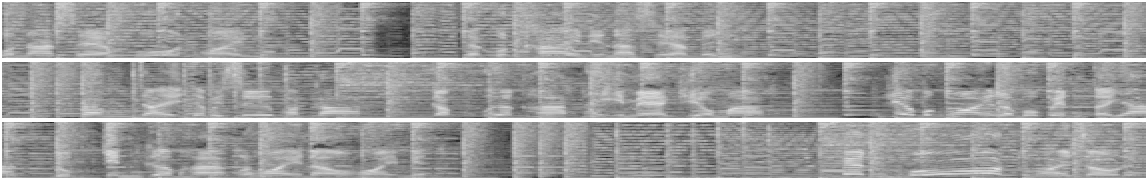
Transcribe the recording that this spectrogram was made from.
บ่น่าแซ่บโพดห้อยนี่แต่คนค่ายนี่น่าแซ่บได้นี่ตั้งใจจะไปซื้อผักกาดกับเปลือกฮาดให้อีแม่เคียวมากเลี้ยวบังห้อยแล้วบ่เป็นตายากดมกินเกือบหักแล้วห้อยเนาห้อยเม็นเหม็นโพดห้อยเจ้านี่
